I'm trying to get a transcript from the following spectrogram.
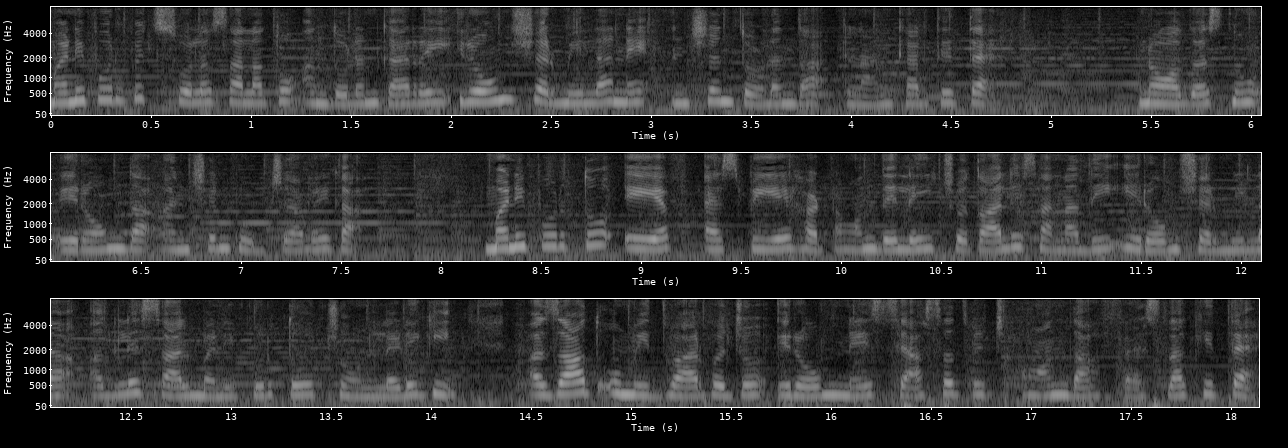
ਮਣੀਪੁਰ ਵਿੱਚ 16 ਸਾਲਾਂ ਤੋਂ ਅੰਦੋਲਨ ਕਰ ਰਹੀ ਇਰੋਮ ਸ਼ਰਮੀਲਾ ਨੇ ਅਨਸ਼ਨ ਤੋੜਨ ਦਾ ਐਲਾਨ ਕਰ ਦਿੱਤਾ ਹੈ। 9 ਅਗਸਤ ਨੂੰ ਇਰੋਮ ਦਾ ਅਨਸ਼ਨ ਟੁੱਟ ਜਾਵੇਗਾ। ਮਣੀਪੁਰ ਤੋਂ AFSPA ਹਟਾਉਣ ਦੇ ਲਈ 44 ਸਾਲਾਂ ਦੀ ਇਰੋਮ ਸ਼ਰਮੀਲਾ ਅਗਲੇ ਸਾਲ ਮਣੀਪੁਰ ਤੋਂ ਚੋਣ ਲੜੇਗੀ। ਆਜ਼ਾਦ ਉਮੀਦਵਾਰ ਵਜੋਂ ਇਰੋਮ ਨੇ ਸਿਆਸਤ ਵਿੱਚ ਆਉਣ ਦਾ ਫੈਸਲਾ ਕੀਤਾ ਹੈ।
